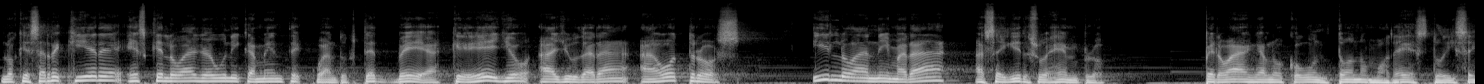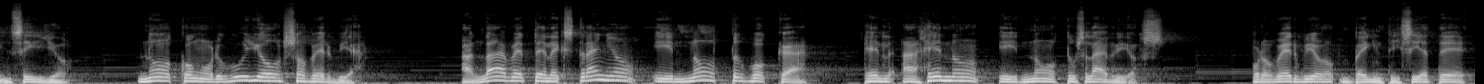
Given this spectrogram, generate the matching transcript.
Lo que se requiere es que lo haga únicamente cuando usted vea que ello ayudará a otros y lo animará a seguir su ejemplo. Pero hágalo con un tono modesto y sencillo, no con orgullo o soberbia. Alábete el extraño y no tu boca, el ajeno y no tus labios. Proverbio 27,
